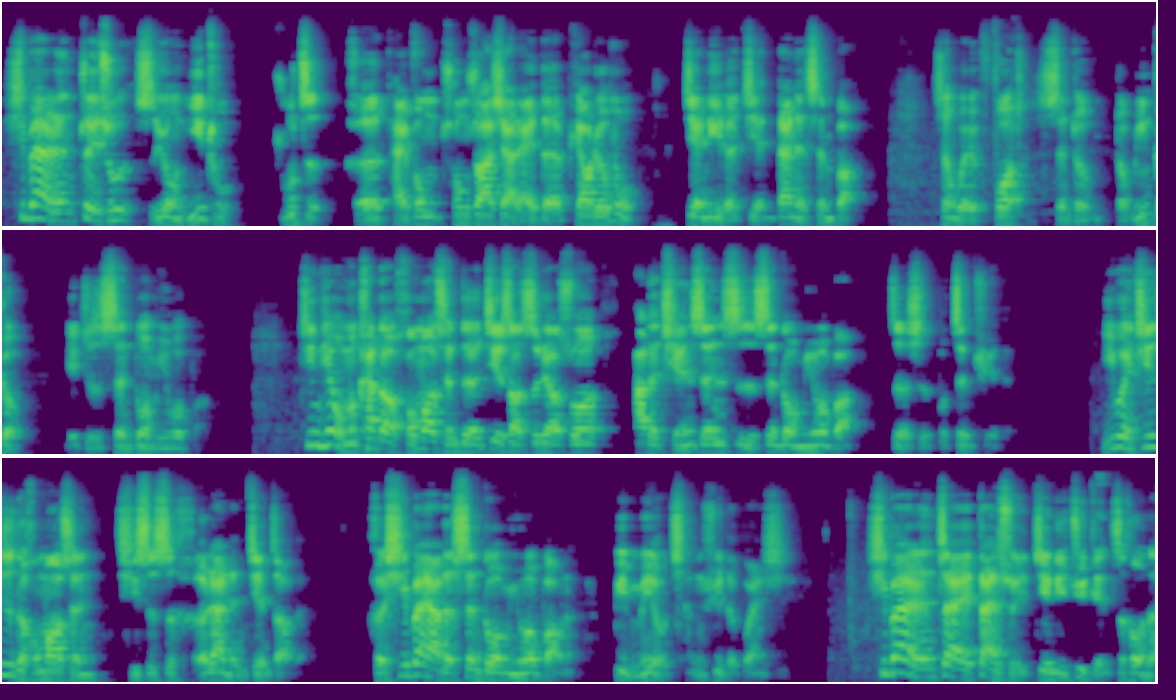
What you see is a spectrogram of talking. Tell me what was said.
西班牙人最初使用泥土、竹子和台风冲刷下来的漂流木，建立了简单的城堡，称为 Fort Santo Domingo，也就是圣多明戈堡。今天我们看到红毛城的介绍资料说，它的前身是圣多明戈堡，这是不正确的，因为今日的红毛城其实是荷兰人建造的，和西班牙的圣多明戈堡呢，并没有程序的关系。西班牙人在淡水建立据点之后呢，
